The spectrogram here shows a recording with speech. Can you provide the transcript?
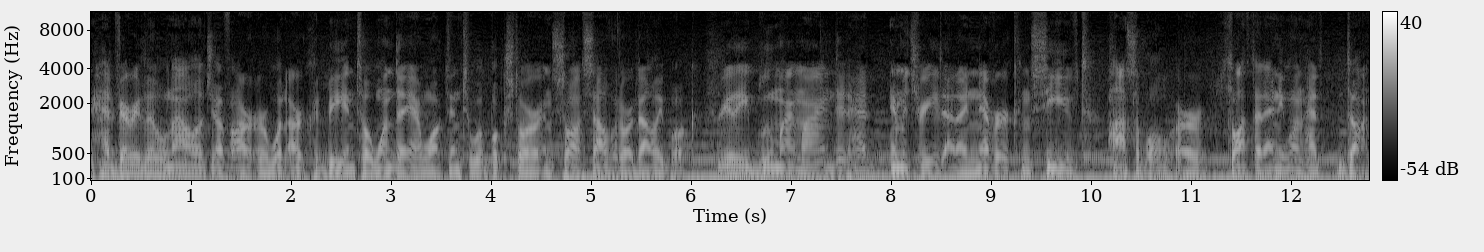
had very little knowledge of art or what art could be until one day I walked into a bookstore and saw a Salvador Dali book. Really blew my mind. It had imagery that I never conceived possible or thought that anyone had done.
